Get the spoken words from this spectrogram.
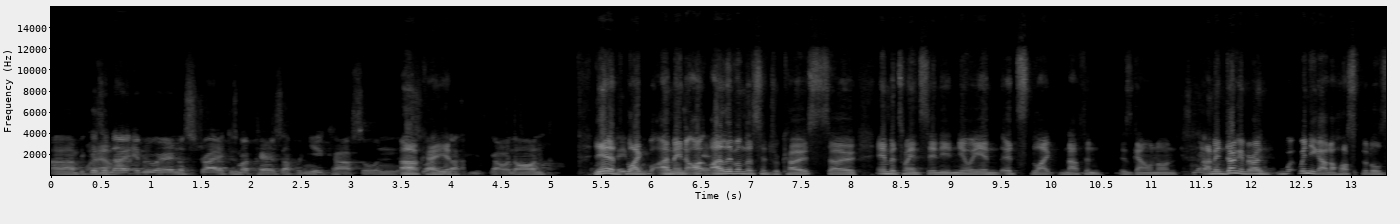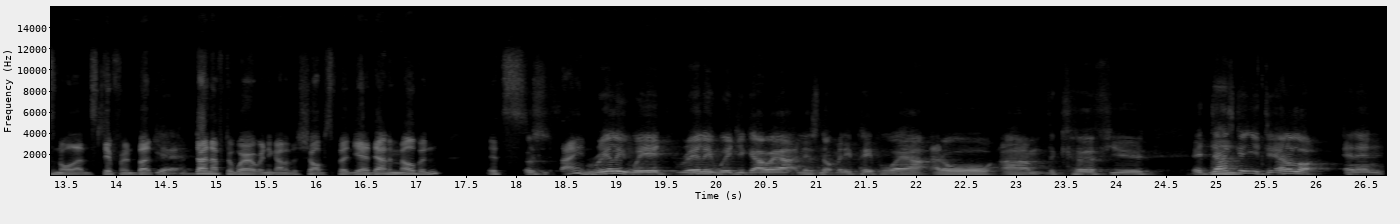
Um, because wow. I know everywhere in Australia, because my parents up in Newcastle, and it's okay, like yep. nothing's going on. Yeah, like I mean, I, I, live on the central coast, so in between Sydney and Newey, and it's like nothing is going on. I mean, don't get me wrong, when you go to hospitals and all that, it's different, but yeah, don't have to wear it when you go to the shops. But yeah, down in Melbourne, it's it insane. Really weird, really weird. You go out and there's not many people out at all. Um, the curfew, it does mm. get you down a lot. And then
